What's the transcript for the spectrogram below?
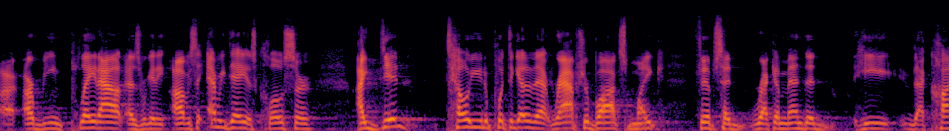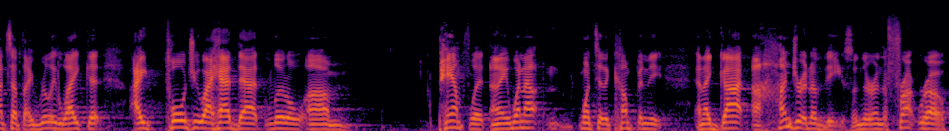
are, are being played out as we're getting, obviously, every day is closer. I did tell you to put together that rapture box. Mike Phipps had recommended he that concept. I really liked it. I told you I had that little um, pamphlet, and I went out went to the company and I got a hundred of these, and they're in the front row.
